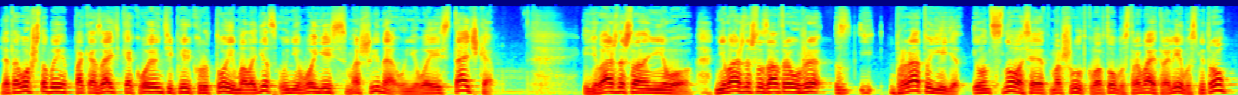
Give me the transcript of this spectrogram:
для того, чтобы показать, какой он теперь крутой и молодец, у него есть машина, у него есть тачка – и не важно, что она не его, не важно, что завтра уже брат уедет, и он снова сядет в маршрутку, в автобус, трамвай, троллейбус, метро.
